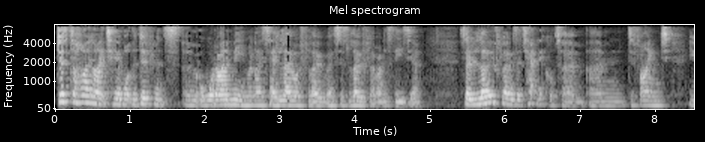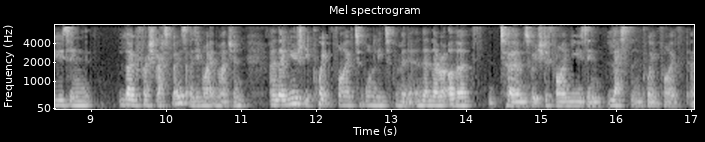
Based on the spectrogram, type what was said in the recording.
Just to highlight here what the difference um, or what I mean when I say lower flow versus low flow anaesthesia. So low flow is a technical term um, defined using low fresh gas flows, as you might imagine, and they're usually 0.5 to 1 litre per minute. And then there are other terms which define using less than 0.5 uh,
